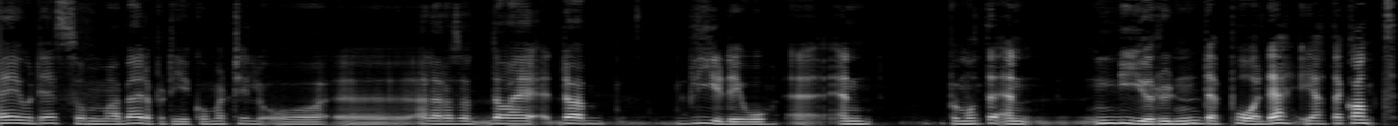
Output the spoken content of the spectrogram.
er jo det som Arbeiderpartiet kommer til å eh, Eller altså, da, er, da blir det jo eh, en på en måte en ny runde på det i etterkant,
